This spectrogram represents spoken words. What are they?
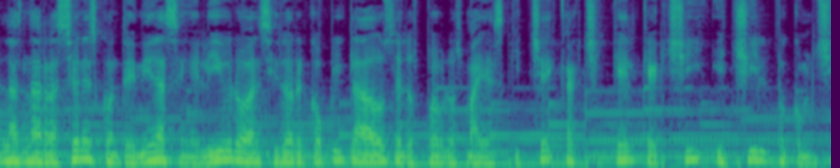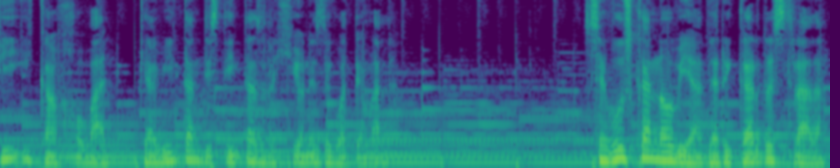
Las narraciones contenidas en el libro han sido recopilados de los pueblos mayas Quiché, Cachiquel, Quechí, Ichil, Pocomchí y Canjobal, que habitan distintas regiones de Guatemala. Se busca novia de Ricardo Estrada.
